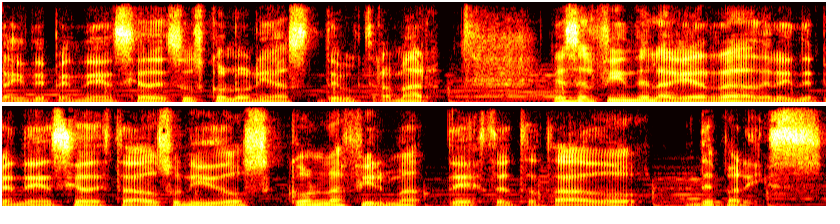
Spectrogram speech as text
la independencia de sus colonias de ultramar. Es el fin de la guerra de la independencia de Estados Unidos con la firma de este Tratado de París.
